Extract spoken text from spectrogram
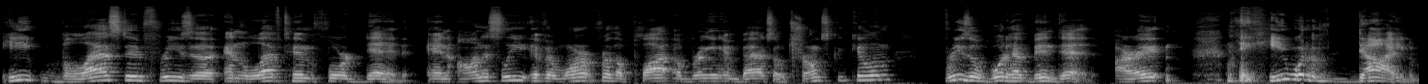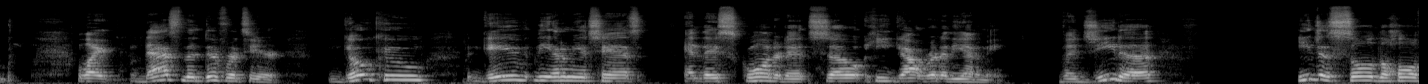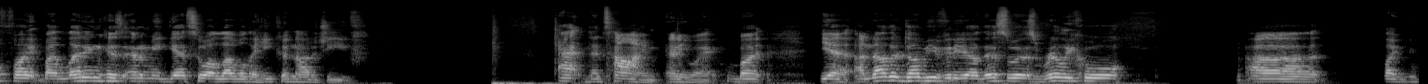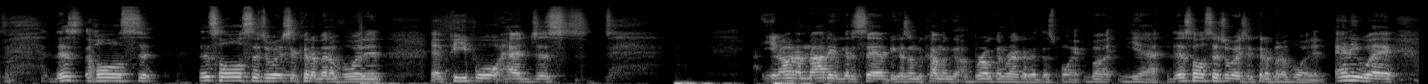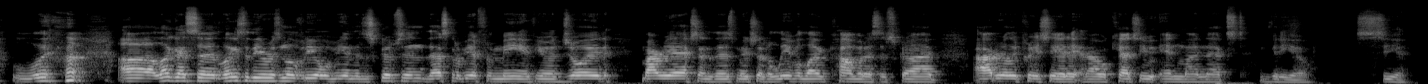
he blasted Frieza and left him for dead. And honestly, if it weren't for the plot of bringing him back so Trunks could kill him, Frieza would have been dead. All right? like he would have died. like that's the difference here. Goku gave the enemy a chance and they squandered it, so he got rid of the enemy. Vegeta, he just sold the whole fight by letting his enemy get to a level that he could not achieve. At the time, anyway. But yeah, another W video. This was really cool. Uh, like this whole this whole situation could have been avoided if people had just you know what? I'm not even gonna say it because I'm becoming a broken record at this point. But yeah, this whole situation could have been avoided. Anyway, uh, like I said, links to the original video will be in the description. That's gonna be it from me. If you enjoyed my reaction to this, make sure to leave a like, comment, and subscribe. I'd really appreciate it, and I will catch you in my next video. See ya.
